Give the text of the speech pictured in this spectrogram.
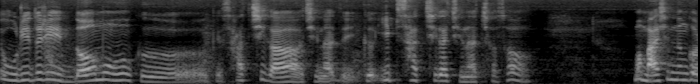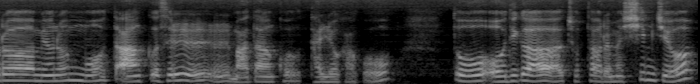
우리들이 너무 그 사치가 지나 그입 사치가 지나쳐서 뭐 맛있는 거라면은 뭐 땅 끝을 마다 않고 달려가고 또 어디가 좋다 그러면 심지어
